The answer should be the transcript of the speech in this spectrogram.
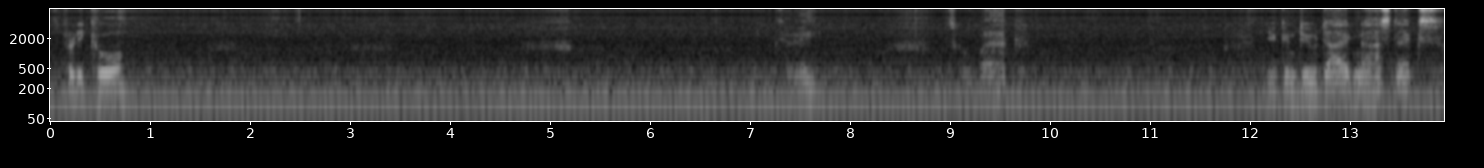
It's pretty cool. Okay, let's go back. You can do diagnostics,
